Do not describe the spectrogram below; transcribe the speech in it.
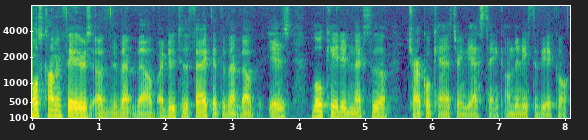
Most common failures of the vent valve are due to the fact that the vent valve is located next to the charcoal canister and gas tank underneath the vehicle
